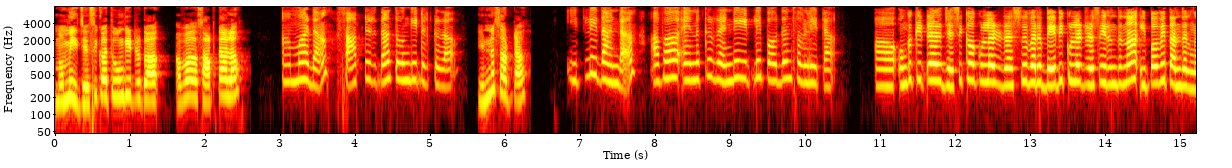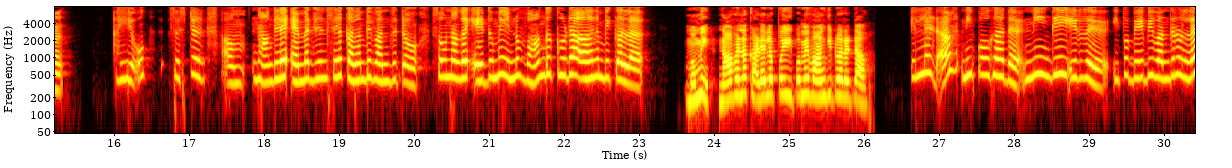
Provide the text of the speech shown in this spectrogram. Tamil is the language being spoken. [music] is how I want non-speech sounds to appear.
மம்மி ஜெசிகா தூங்கிட்டு இருக்கா அவ சாப்பிட்டாளா? அம்மாடா சாப்பிட்டுட்டு தான் தூங்கிட்டு இருக்கிறா என்ன சாப்பிட்டா? இட்லி தாண்டா அவ எனக்கு ரெண்டு இட்லி போதும்னு சொல்லிட்டா. ஆ, உங்ககிட்ட ஜெசிகாக்குள்ள ட்ரெஸ் வேற பேபிக்குள்ள ட்ரெஸ் இருந்துன்னா இப்பவே தந்துருங்க. ஐயோ சிஸ்டர் நாங்களே எமர்ஜென்சியா கிளம்பி வந்துட்டோம். ஸோ நாங்க எதுவுமே இன்னும் வாங்க கூட ஆரம்பிக்கல. மம்மி நான் வேணா கடையில போய் இப்பவுமே வாங்கிட்டு வரட்டா? இல்லடா போகாத. நீ இங்கே இரு. இப்ப பேபி வந்துரும்ல?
